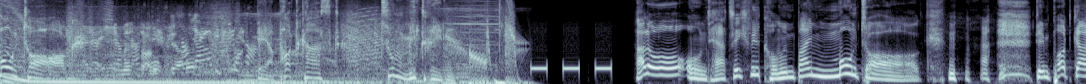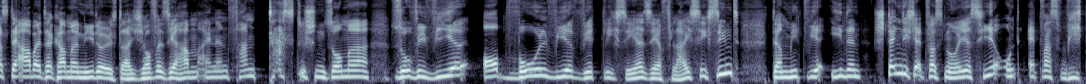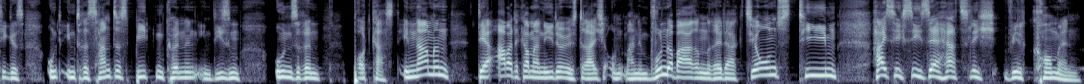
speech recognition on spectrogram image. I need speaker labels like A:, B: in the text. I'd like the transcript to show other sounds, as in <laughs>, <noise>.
A: Montalk. Der Podcast zum Mitreden.
B: Hallo und herzlich willkommen beim Montalk, <laughs> dem Podcast der Arbeiterkammer Niederösterreich. Ich hoffe, Sie haben einen fantastischen Sommer, so wie wir, obwohl wir wirklich sehr, sehr fleißig sind, damit wir Ihnen ständig etwas Neues hier und etwas Wichtiges und Interessantes bieten können in diesem unseren Podcast. Im Namen der Arbeiterkammer Niederösterreich und meinem wunderbaren Redaktionsteam heiße ich Sie sehr herzlich willkommen.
